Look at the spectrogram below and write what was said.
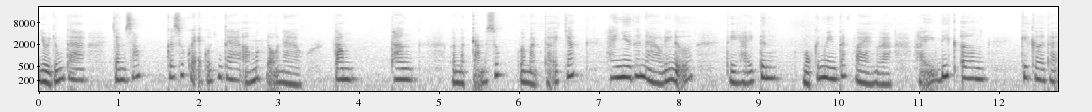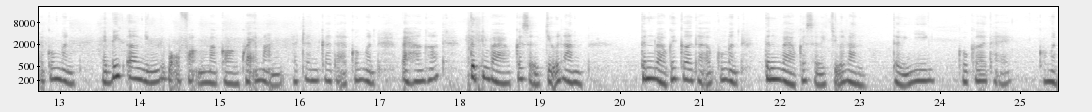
dù chúng ta chăm sóc cái sức khỏe của chúng ta ở mức độ nào, tâm, thân về mặt cảm xúc về mặt thể chất hay như thế nào đi nữa, thì hãy tin một cái nguyên tắc vàng là hãy biết ơn cái cơ thể của mình. Hãy biết ơn những cái bộ phận mà còn khỏe mạnh ở trên cơ thể của mình. Và hơn hết, tin vào cái sự chữa lành, tin vào cái cơ thể của mình, tin vào cái sự chữa lành tự nhiên của cơ thể của mình.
